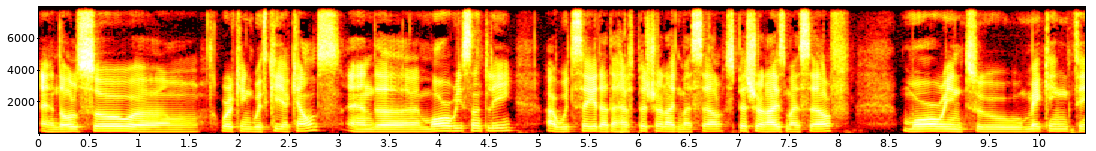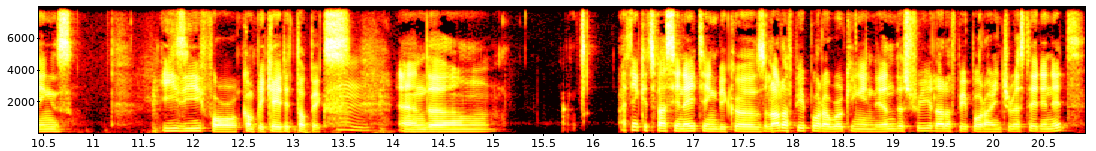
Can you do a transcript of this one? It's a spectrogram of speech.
and also um, working with key accounts. And uh, more recently, I would say that I have specialized myself, specialized myself more into making things easy for complicated topics. Mm. And um, I think it's fascinating because a lot of people are working in the industry, a lot of people are interested in it.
